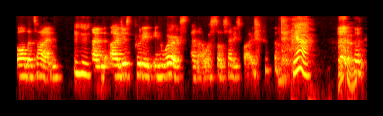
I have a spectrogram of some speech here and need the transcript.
all the time. hmm And I just put it in words and I was so satisfied. Yeah. Okay.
